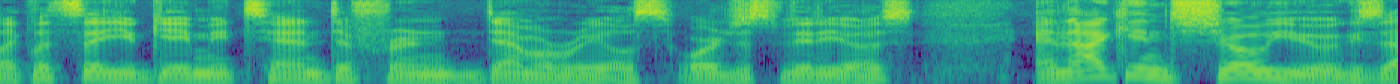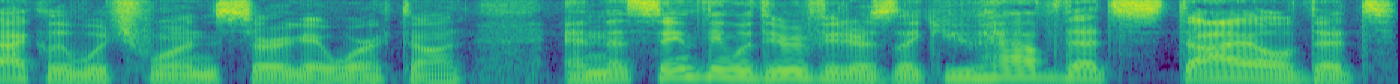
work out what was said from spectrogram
like, let's say you gave me 10 different demo reels or just videos, and I can show you exactly which one Sergey worked on. And the same thing with your videos. Like, you have that style that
